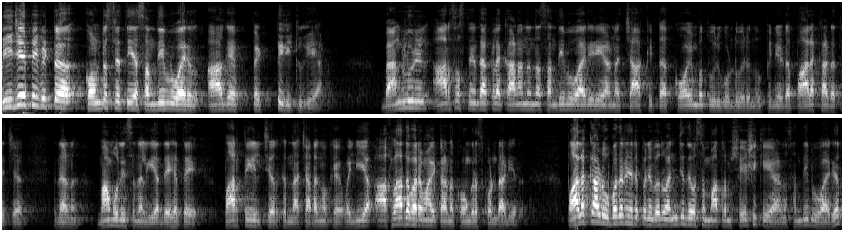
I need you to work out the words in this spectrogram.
ബി ജെ പി വിട്ട് കോൺഗ്രസിലെത്തിയ സന്ദീപ് വാര്യർ ആകെ പെട്ടിരിക്കുകയാണ്. ബാംഗ്ലൂരിൽ ആർ എസ് എസ് നേതാക്കളെ കാണാനെന്ന സന്ദീപ് വാര്യരെയാണ് ചാക്കിട്ട് കോയമ്പത്തൂർ കൊണ്ടുവരുന്നു. പിന്നീട് പാലക്കാട് എത്തിച്ച് എന്താണ് മാമോദീസ നൽകി അദ്ദേഹത്തെ പാർട്ടിയിൽ ചേർക്കുന്ന ചടങ്ങൊക്കെ വലിയ ആഹ്ലാദപരമായിട്ടാണ് കോൺഗ്രസ് കൊണ്ടാടിയത്. പാലക്കാട് ഉപതെരഞ്ഞെടുപ്പിന് വെറും അഞ്ച് ദിവസം മാത്രം ശേഷിക്കുകയാണ് Sandeep Warrier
